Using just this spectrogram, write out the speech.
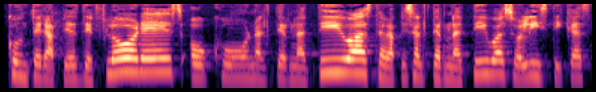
con terapias de flores o con alternativas, terapias alternativas, holísticas.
